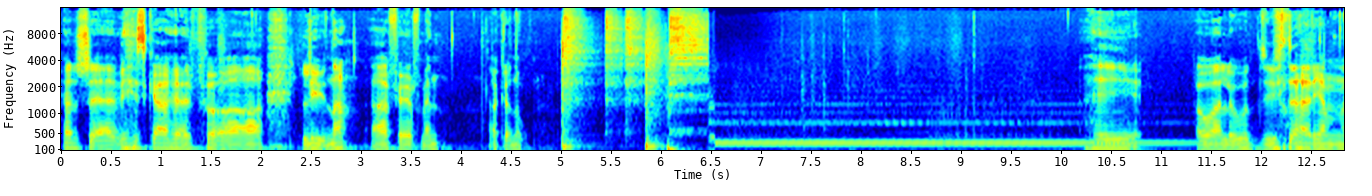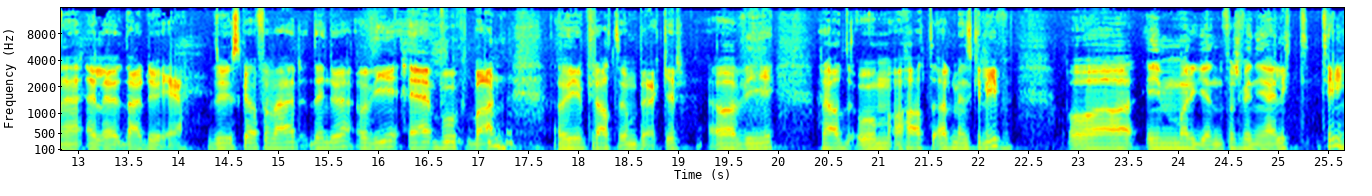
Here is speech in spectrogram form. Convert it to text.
Kanskje vi skal høre på Luna av Fair of Men akkurat nå. Hei og hallo, du der hjemme, eller der du er. Du skal få være den du er, og vi er Bokbarn. Og vi prater om bøker. Og vi hatt om å hate alt menneskeliv. Og i morgen forsvinner jeg litt til,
